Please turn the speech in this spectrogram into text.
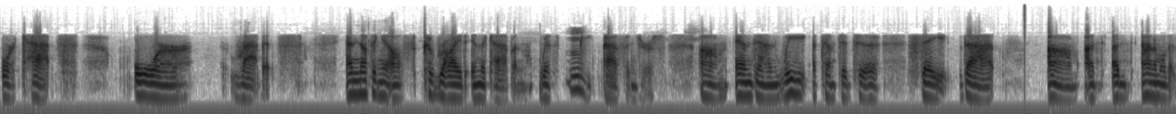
or cats or rabbits, and nothing else could ride in the cabin with mm. passengers. Um, and then we attempted to state that um, a, an animal that's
